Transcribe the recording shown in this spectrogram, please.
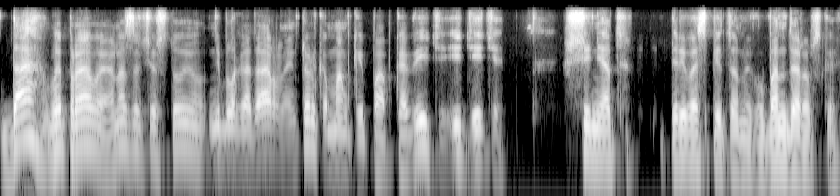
Да, вы правы, она зачастую неблагодарна. Не только мамка и папка, видите, и дети щенят перевоспитанных в Бандеровской.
